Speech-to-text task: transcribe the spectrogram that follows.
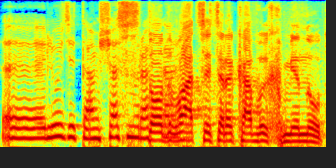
э, люди там сейчас... 120 роковых минут.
